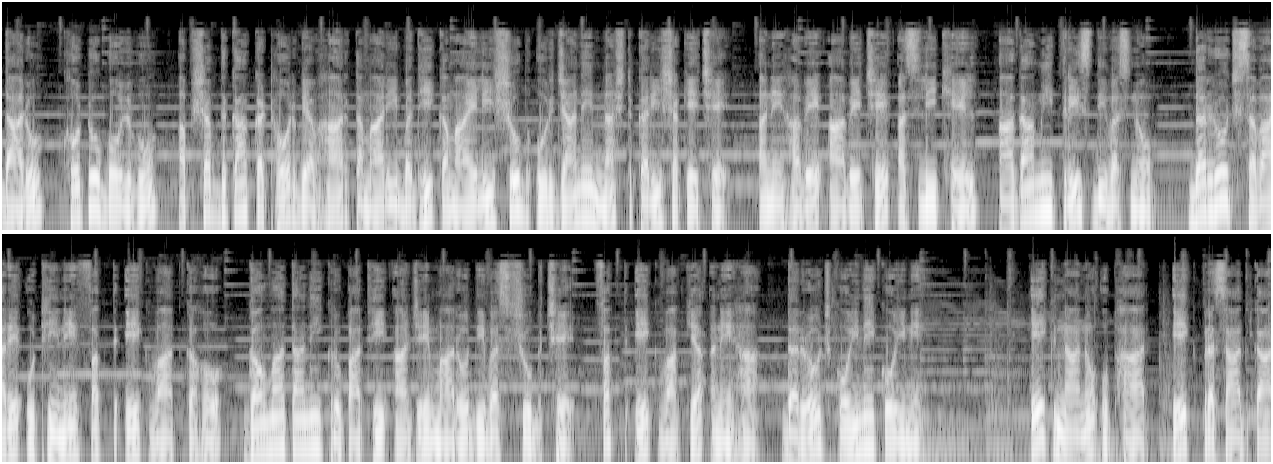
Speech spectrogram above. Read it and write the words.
દારૂ, ખોટું બોલવું અપશબ્દ કા કઠોર વ્યવહાર તમારી બધી કમાયેલી શુભ ઉર્જાને નષ્ટ કરી શકે છે અને હવે આવે છે અસલી ખેલ આગામી ત્રીસ દિવસનો. દરરોજ સવારે ઉઠીને ફક્ત એક વાત કહો, ગૌમાતાની કૃપાથી આજે મારો દિવસ શુભ છે. ફક્ત એક વાક્ય અને હા, દરરોજ કોઈને કોઈને. એક નાનો ઉપહાર, એક પ્રસાદ કા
